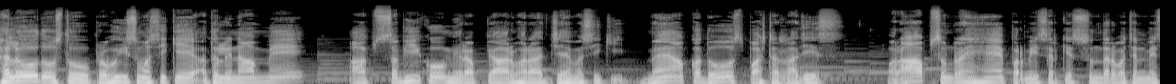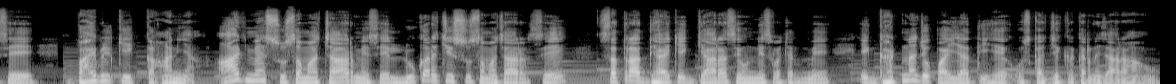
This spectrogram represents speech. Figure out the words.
हेलो दोस्तों, प्रभु यीशु मसीह के अतुल्य नाम में आप सभी को मेरा प्यार भरा जय मसीह की। मैं आपका दोस्त, पास्टर राजेश, और आप सुन रहे हैं परमेश्वर के सुंदर वचन में से बाइबल की कहानियाँ। आज मैं सुसमाचार में से, लूका रचित सुसमाचार से सत्रह अध्याय के ग्यारह से उन्नीस वचन में एक घटना जो पाई जाती है, उसका ज़िक्र करने जा रहा हूँ।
